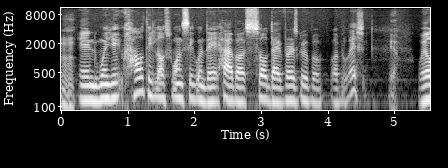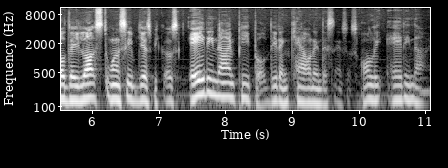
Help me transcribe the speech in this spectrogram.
Mhm. And when you how they lost one seat when they have a so diverse group of population? Yeah. Well, they lost one seat just because 89 people didn't count in the census. Only 89.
